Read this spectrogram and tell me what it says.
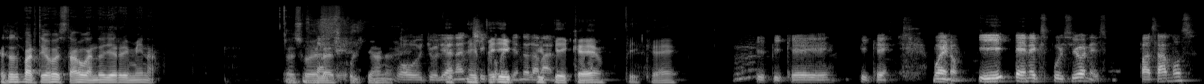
esos partidos estaba jugando Jerry Mina. Eso de las expulsiones. O Julián Anchico metiendo la mano. Y Piqué, Piqué. Y Piqué, Piqué. Bueno, y en expulsiones pasamos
